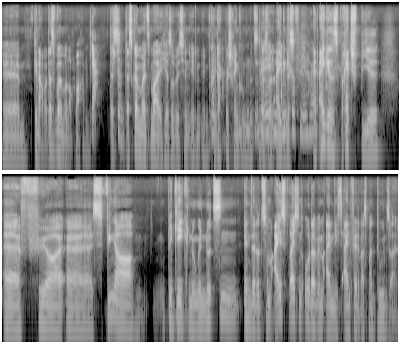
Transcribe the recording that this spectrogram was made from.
Ähm, genau, aber das wollen wir noch machen. Ja, das, das können wir jetzt mal hier so ein bisschen im, im Kontaktbeschränkungen nutzen, dass wir ein In eigenes, ein eigenes Brettspiel äh, für äh, Swinger-Begegnungen nutzen, entweder zum Eisbrechen oder wenn einem nichts einfällt, was man tun soll.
